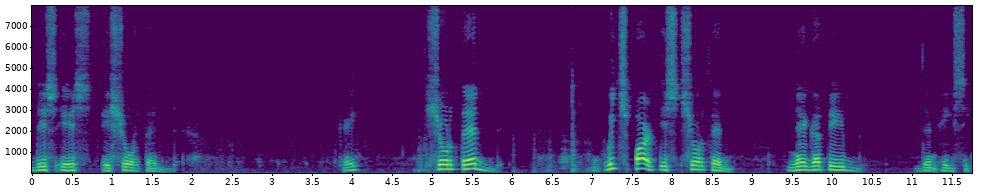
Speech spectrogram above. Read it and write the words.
This is a shorted. Okay? Shorted. Which part is shorted? Negative, then AC.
